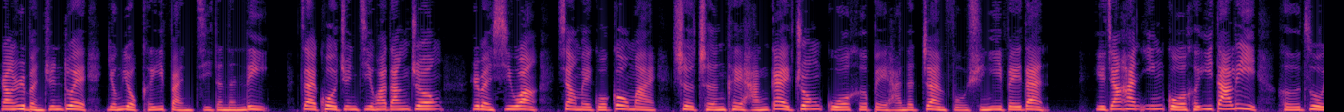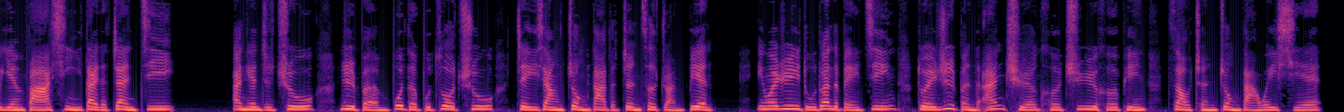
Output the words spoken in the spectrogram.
让日本军队拥有可以反击的能力。在扩军计划当中，日本希望向美国购买射程可以涵盖中国和北韩的战斧巡弋飞弹，也将和英国和意大利合作研发新一代的战机。岸田指出，日本不得不做出这一项重大的政策转变，因为日益独断的北京对日本的安全和区域和平造成重大威胁。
